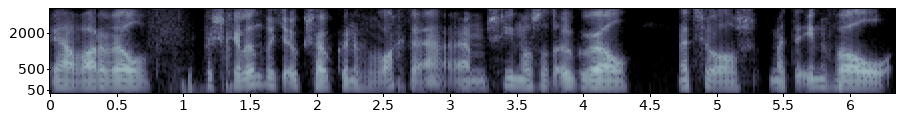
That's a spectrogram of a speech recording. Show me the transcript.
ja, waren wel verschillend, wat je ook zou kunnen verwachten. En misschien was dat ook wel, net zoals met de inval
